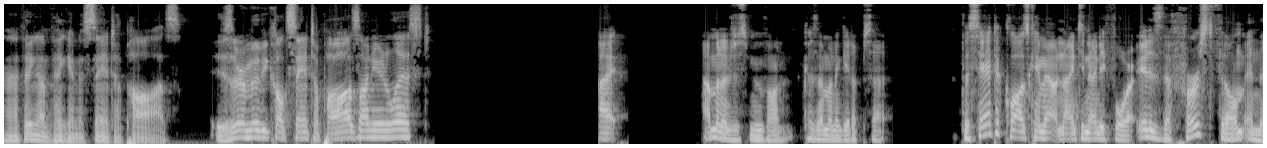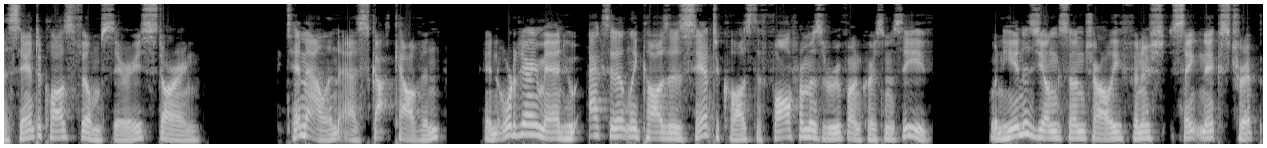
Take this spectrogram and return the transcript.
I think I'm thinking of Santa Paws. Is there a movie called Santa Paws on your list? I I'm going to just move on because I'm going to get upset. The Santa Claus came out in 1994. It is the first film in the Santa Claus film series starring Tim Allen as Scott Calvin, an ordinary man who accidentally causes Santa Claus to fall from his roof on Christmas Eve. When he and his young son Charlie finish St. Nick's trip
